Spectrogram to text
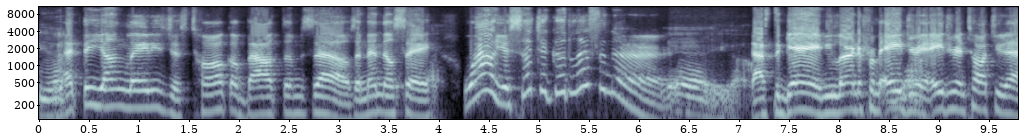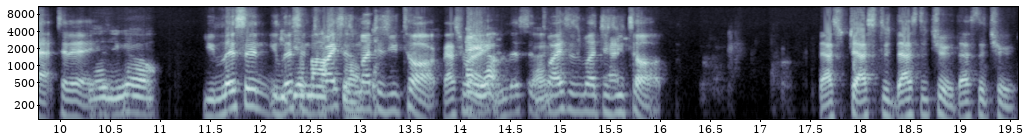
Yeah. Let the young ladies just talk about themselves, and then they'll say, "Wow, you're such a good listener." There you go. That's the game. You learned it from Adrian. Adrian taught you that today. There you go. You listen. You your listen twice as much as you talk. That's Hey, right. yeah, You listen right. twice as much as you talk. That's that's the, that's the truth. That's the truth.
